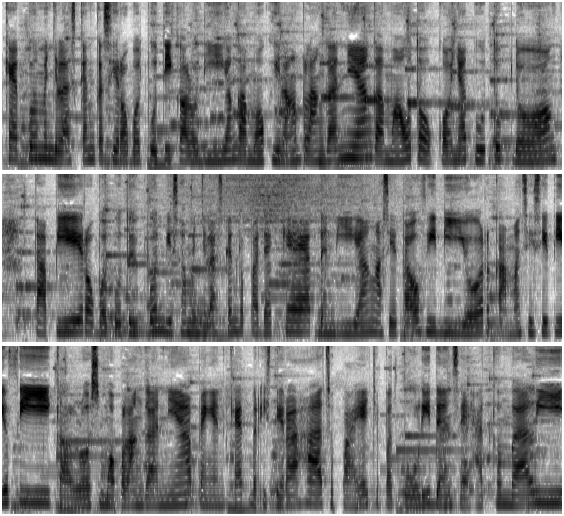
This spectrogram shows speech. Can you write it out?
Cat pun menjelaskan ke si robot putih kalau dia nggak mau kehilangan pelanggannya nggak mau tokonya tutup dong. Tapi robot putih pun bisa menjelaskan kepada Cat dan dia ngasih tahu video rekaman CCTV kalau semua pelanggannya pengen Cat beristirahat supaya cepat pulih dan sehat kembali.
